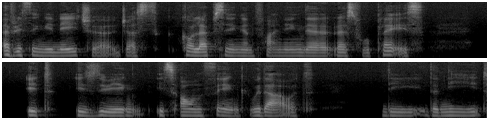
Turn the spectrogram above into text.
everything in nature just collapsing and finding their restful place. It is doing its own thing without the the need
